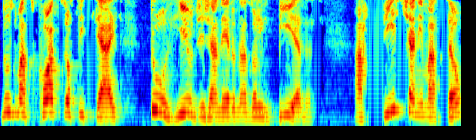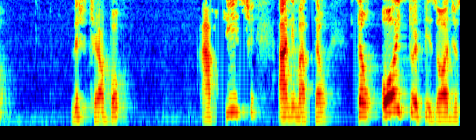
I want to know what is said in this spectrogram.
dos mascotes oficiais do Rio de Janeiro nas Olimpíadas. Assiste a animação. Deixa eu tirar um pouco. Assiste a animação. São oito episódios,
